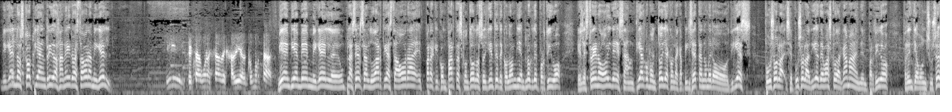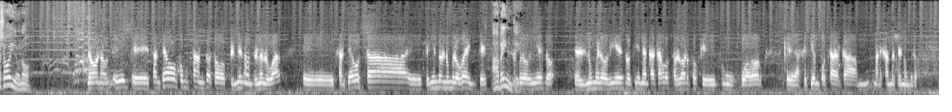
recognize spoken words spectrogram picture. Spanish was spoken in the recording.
Miguel nos copia en Río de Janeiro hasta ahora, Miguel. Sí, ¿qué tal? Buenas tardes, Javier. ¿Cómo estás? Bien, bien, bien, Miguel. eh, un placer saludarte hasta ahora eh, para que compartas con todos los oyentes de Colombia en Blog Deportivo el estreno hoy de Santiago Montoya con la camiseta número 10. Puso la, ¿Se puso la 10 de Vasco da Gama en el partido frente a Bonsuceso hoy o no? No, no. eh, eh, Santiago, ¿cómo están to- todos? Primero, en primer lugar, eh, Santiago está eh, teniendo el número 20. Ah, 20. El número 10 lo, el número 10 lo tiene acá Carlos Alberto, que es un jugador que hace tiempo está acá manejando ese número.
